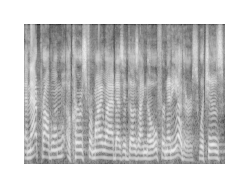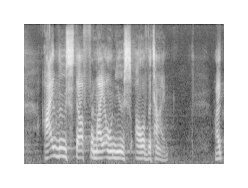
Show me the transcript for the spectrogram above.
And that problem occurs for my lab as it does, I know, for many others, which is I lose stuff for my own use all of the time. Right?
